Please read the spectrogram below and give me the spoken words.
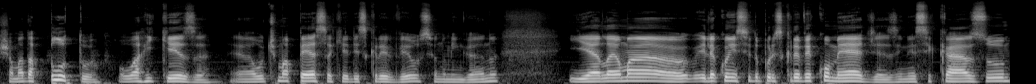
chamada Pluto, ou A Riqueza. É a última peça que ele escreveu, se eu não me engano. E ela é uma. Ele é conhecido por escrever comédias, e nesse caso.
